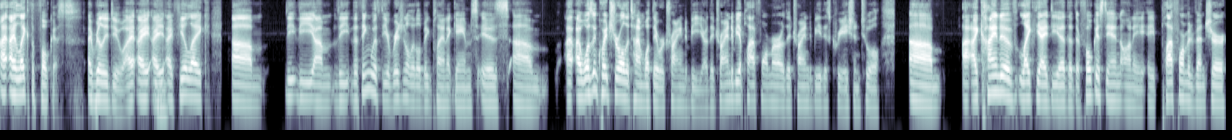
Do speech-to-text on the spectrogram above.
I, I like the focus. I really do. I I, Mhm. I, I feel like um the the um the the thing with the original Little Big Planet games is um I, I wasn't quite sure all the time what they were trying to be. Are they trying to be a platformer? Are they trying to be this creation tool? Um I, I kind of like the idea that they're focused in on a, a platform adventure.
